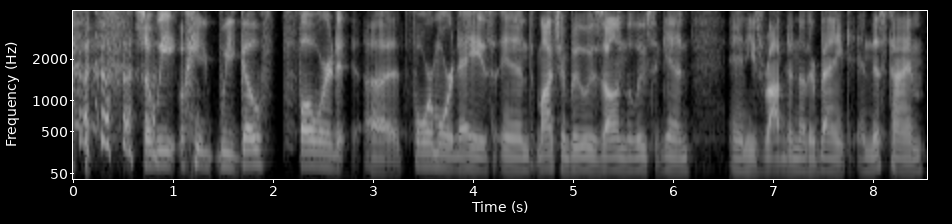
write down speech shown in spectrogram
so we, we we go forward uh, four more days, and Majin Buu is on the loose again and he's robbed another bank. And this time,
